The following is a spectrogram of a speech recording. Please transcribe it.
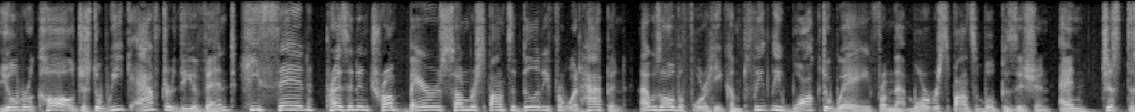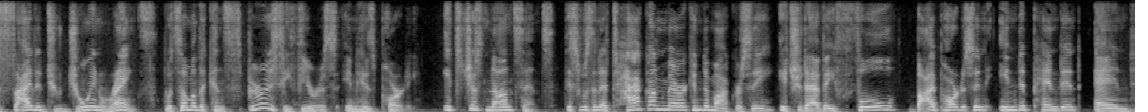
You'll recall just a week after the event, he said President Trump bears some responsibility for what happened. That was all before he completely walked away from that more responsible position and just decided to join ranks with some of the conspiracy theorists in his party. It's just nonsense. This was an attack on American democracy. It should have a full, bipartisan, independent, and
